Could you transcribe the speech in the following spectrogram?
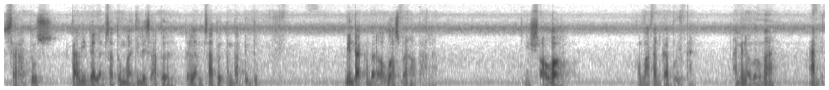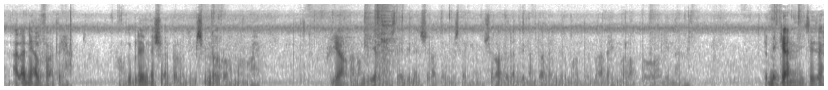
100 kali dalam satu majelis atau dalam satu tempat duduk. Minta kepada Allah Subhanahu wa taala. Insya Allah Allah akan kabulkan. Amin Allahumma amin. Alani al-Fatihah. Bismillahirrahmanirrahim. Ya kan amliya nasta'in mustaqim. Demikian ijazah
